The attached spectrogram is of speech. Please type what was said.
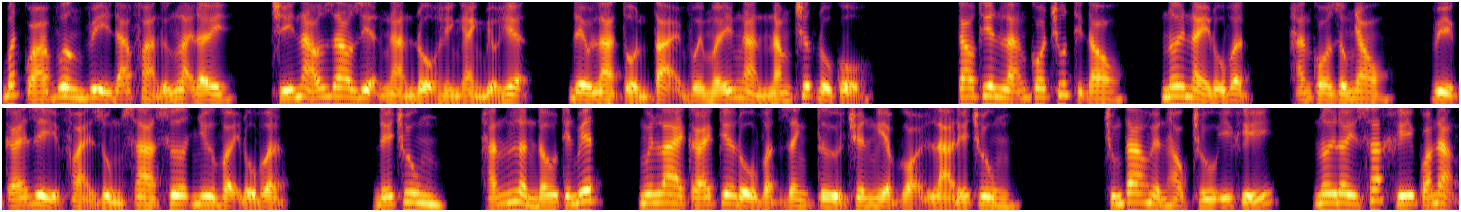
bất quá vương vị đã phản ứng lại đây, trí não giao diện ngàn độ hình ảnh biểu hiện, đều là tồn tại với mấy ngàn năm trước đồ cổ. Cao Thiên Lãng có chút thì đau, nơi này đồ vật, hắn có giống nhau, vì cái gì phải dùng xa xưa như vậy đồ vật. Đế trung, hắn lần đầu tiên biết, nguyên lai like cái kia đồ vật danh từ chuyên nghiệp gọi là đế trung. Chúng ta huyền học chú ý khí, nơi đây sát khí quá nặng,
